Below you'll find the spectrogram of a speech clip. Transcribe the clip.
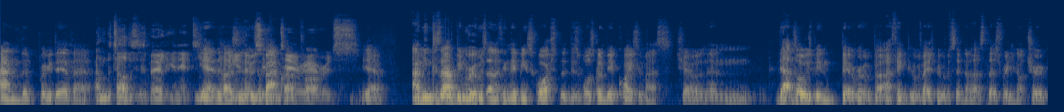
and the Brigadier there, And the TARDIS is barely in it. Yeah, the TARDIS You is- never is a background interior, prop. It's yeah. I mean, because there have been rumours, and I think they've been squashed that this was going to be a Quatermass show, and then that's always been a bit of rumour. But I think people, various people have said no, that's that's really not true.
